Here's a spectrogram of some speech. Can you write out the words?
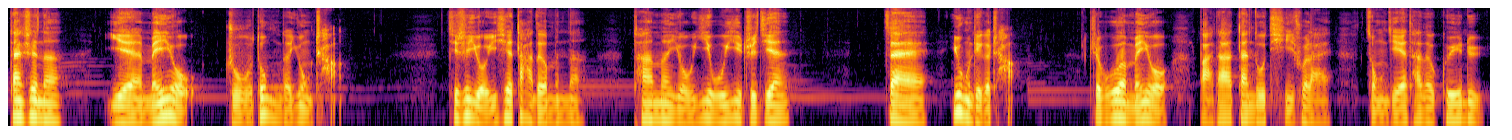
但是呢，也没有主动的用场。其实有一些大德们呢，他们有意无意之间在用这个场，只不过没有把它单独提出来，总结它的规律，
